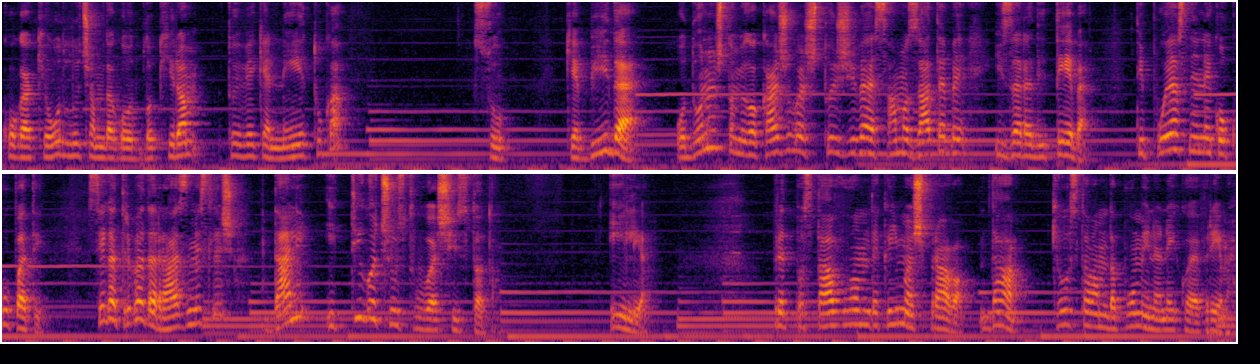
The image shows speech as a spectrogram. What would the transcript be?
кога ќе одлучам да го одблокирам, тој веќе не е тука? Су. Ќе биде од она што ми го кажуваш тој живее само за тебе и заради тебе. Ти појасни неколку пати. Сега треба да размислиш дали и ти го чувствуваш истото. Елија. Предпоставувам дека имаш право. Да, ќе оставам да помине некое време.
